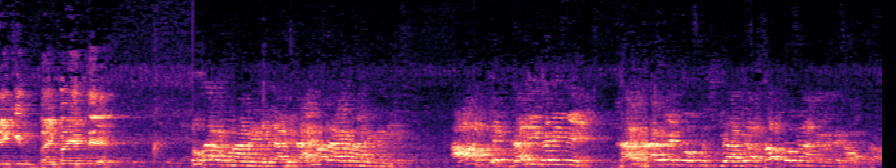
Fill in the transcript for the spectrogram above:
लेकिन बैबैते आपके गली गली में घर घर में जो कुछ किया गया सबको बना करके दिखाऊँगा।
